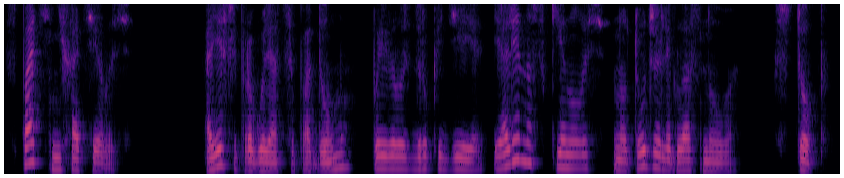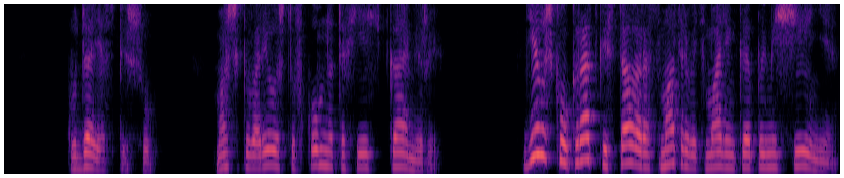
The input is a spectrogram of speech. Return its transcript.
Спать не хотелось. А если прогуляться по дому? Появилась вдруг идея, и Алина вскинулась, но тут же легла снова. Стоп. Куда я спешу? Маша говорила, что в комнатах есть камеры. Девушка украдкой стала рассматривать маленькое помещение,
